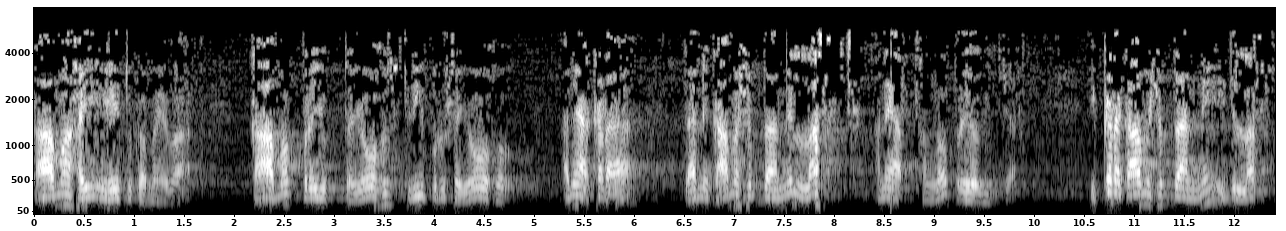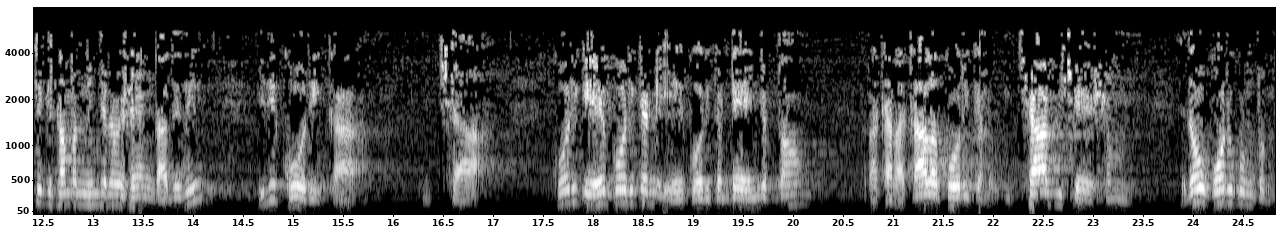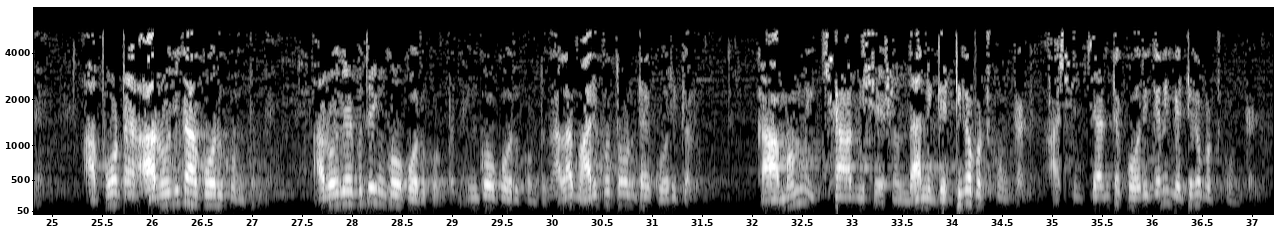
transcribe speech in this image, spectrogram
కామ హై హేతుకమేవ. కామ ప్రయుక్తయో స్త్రీ పురుషయో అని అక్కడ దాన్ని కామశబ్దాన్ని లస్ట్ అనే అర్థంలో ప్రయోగించారు. ఇక్కడ కామశబ్దాన్ని ఇది లస్ట్కి సంబంధించిన విషయం కాదు ఇది. ఇది కోరిక ఇచ్ఛ. కోరిక ఏ కోరిక ఏ కోరిక అంటే ఏం చెప్తాం? రకరకాల కోరికలు. ఇచ్ఛా విశేషం ఏదో కోరిక ఉంటుంది ఆ పూట ఆ రోజుకి ఆ కోరిక ఉంటుంది. ఆ రోజు అయిపోతే ఇంకో కోరుకుంటుంది ఇంకో కోరుకుంటుంది. అలా మారిపోతూ ఉంటాయి కోరికలు. కామం ఇచ్ఛా విశేషం దాన్ని గట్టిగా పట్టుకుంటాడు. ఆశించ అంటే కోరికని గట్టిగా పట్టుకుంటాడు.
